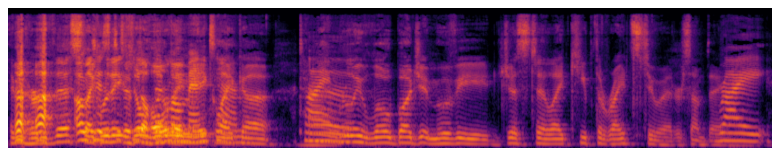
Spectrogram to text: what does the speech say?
have you heard of this? Oh, like just where they to keep feel the they make like a Time. Oh. really low budget movie just to like keep the rights to it or something. Right.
